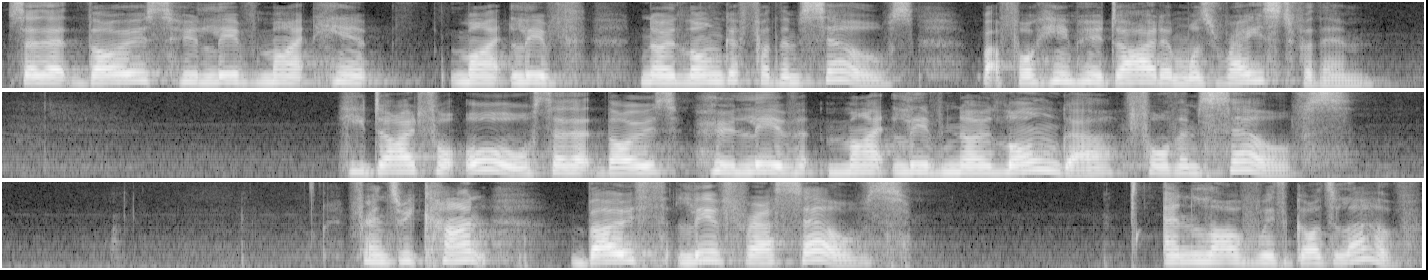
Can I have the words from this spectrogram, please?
so that those who live might, him, might live no longer for themselves, but for him who died and was raised for them. He died for all so that those who live might live no longer for themselves. Friends, we can't both live for ourselves and love with God's love.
